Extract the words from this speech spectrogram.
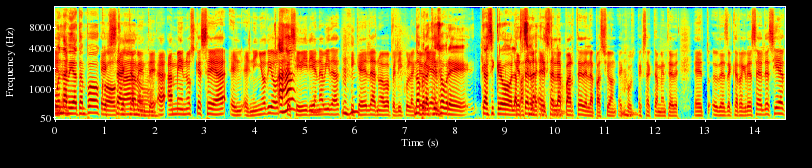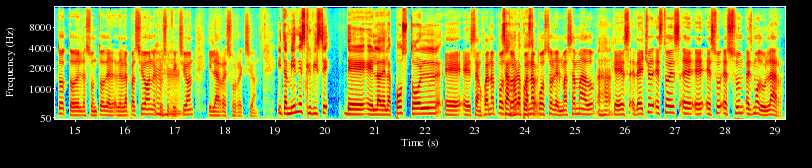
o en Navidad tampoco. Exactamente, a, menos que sea el, Niño Dios, que sí iría en Navidad y que la nueva película no, pero aquí es sobre, casi creo, la pasión de Cristo. Esta es la parte de la pasión, exactamente. Eh, desde que regresa el desierto, todo el asunto de, la pasión, la crucifixión y la resurrección. Y también escribiste de eh, la del apóstol eh, San Juan Apóstol, Juan Apóstol. el más amado, que es, de hecho, esto es, es, es, modular.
